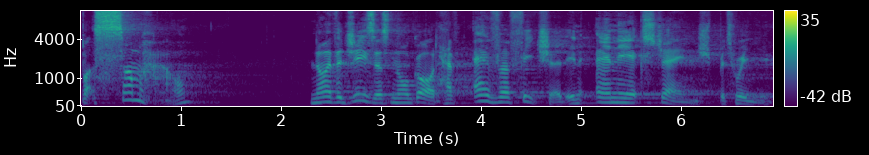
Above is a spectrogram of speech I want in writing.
But somehow, neither Jesus nor God have ever featured in any exchange between you.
